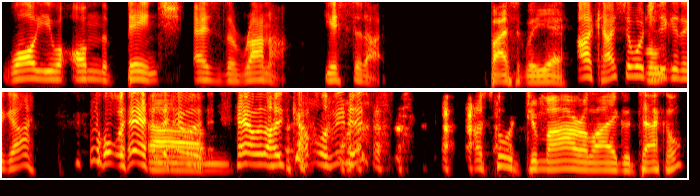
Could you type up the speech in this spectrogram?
while you were on the bench as the runner yesterday. Basically, yeah. Okay, so what do you think of the game? how, how, Um, how were those couple of minutes? I saw Jamar lay a good tackle.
